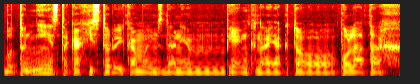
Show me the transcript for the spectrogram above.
bo to nie jest taka historyjka moim zdaniem piękna, jak to po latach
